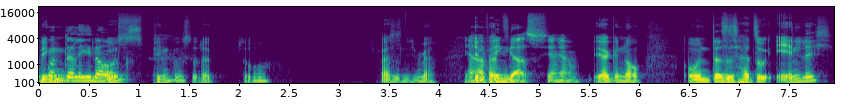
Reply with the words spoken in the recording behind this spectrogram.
Pingus, Pingus oder so? Ich weiß es nicht mehr. Ja, Jedenfalls, Pingas, ja, ja. Ja, genau. Und das ist halt so ähnlich,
